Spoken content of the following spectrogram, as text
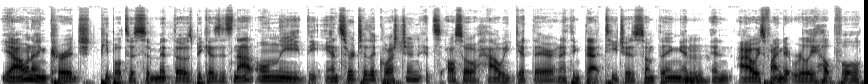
Yeah, I want to encourage people to submit those because it's not only the answer to the question, it's also how we get there. And I think that teaches something. And, mm. and I always find it really helpful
